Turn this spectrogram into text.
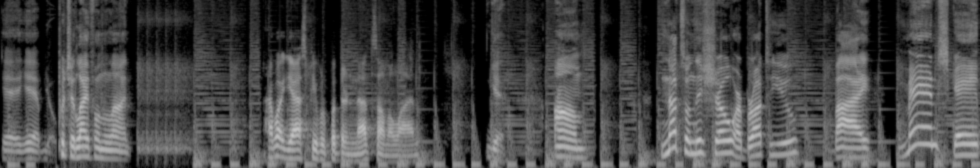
Yeah, yeah. Put your life on the line. How about you ask people to put their nuts on the line? Yeah. Um, nuts on this show are brought to you by Manscaped.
